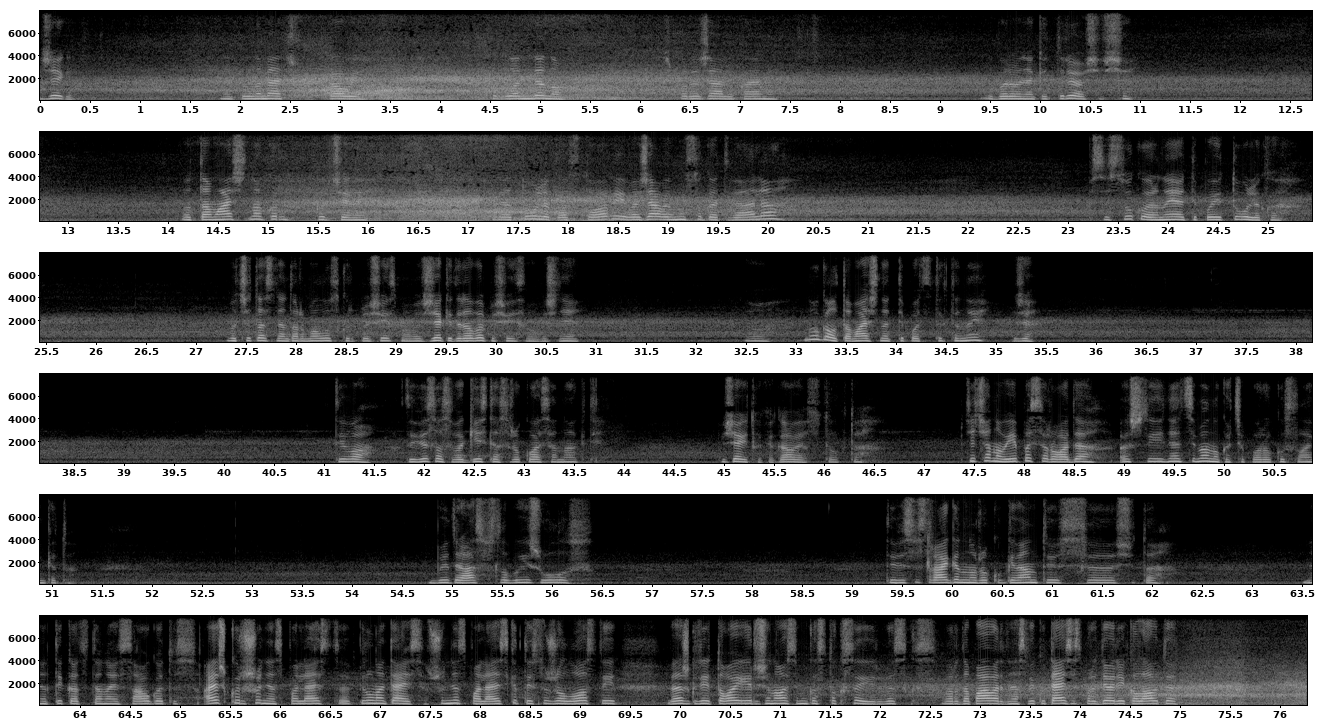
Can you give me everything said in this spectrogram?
Žiūrėkit. Nepilnamečių gauja. Su blondinu. Iš paraželių kaimo. Dabar jau ne keturi, o šeši. O ta mašina, kur, kur čia jinai? Prie tūliko stovi, įvažiavo į mūsų gatvelę. Pasisuko ir nuėjo tipo į tūliką. Va čia tas nenormalus, kur prieš eismą važiuoja. Žiūrėkit, ir dabar prieš eismą važinėja. O, nu gal ta mašina tipo atsitiktinai. Žiūrėk. Tai va, tai visos vagystės rukuose naktį. Pažiūrėkit, kokia gauja sutilkta. Jie čia naujai pasirodė, aš tai neatsimenu, kad čia parakus lankėtų. Labai drąsus, labai žūlus. Tai visus raginu rūkų gyventojus e, šitą. Ne tai, kad tenai saugotis. Aišku, ir šunis paleisti, pilna teisė. Šunis paleiskit, tai sužalos, tai veš greitoji ir žinosim, kas toksai ir viskas. Varda pavardė, nes vaikų teisės pradėjo reikalauti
